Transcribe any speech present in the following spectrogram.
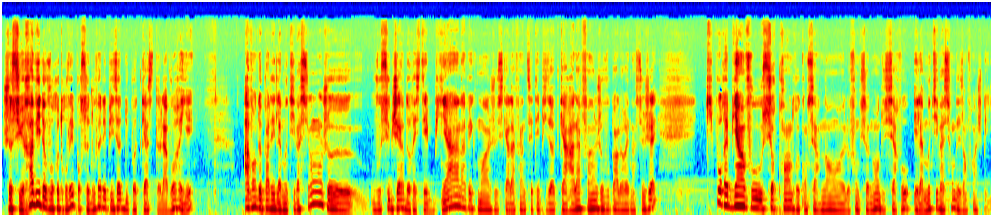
Je suis ravi de vous retrouver pour ce nouvel épisode du podcast La rayée avant de parler de la motivation, je vous suggère de rester bien avec moi jusqu'à la fin de cet épisode, car à la fin, je vous parlerai d'un sujet qui pourrait bien vous surprendre concernant euh, le fonctionnement du cerveau et la motivation des enfants HPI.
